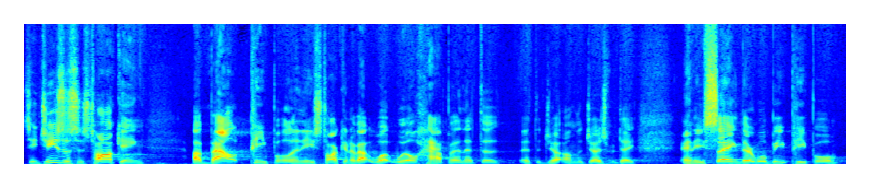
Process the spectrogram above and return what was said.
See, Jesus is talking about people, and he's talking about what will happen at the, at the, on the judgment day. And he's saying there will be people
